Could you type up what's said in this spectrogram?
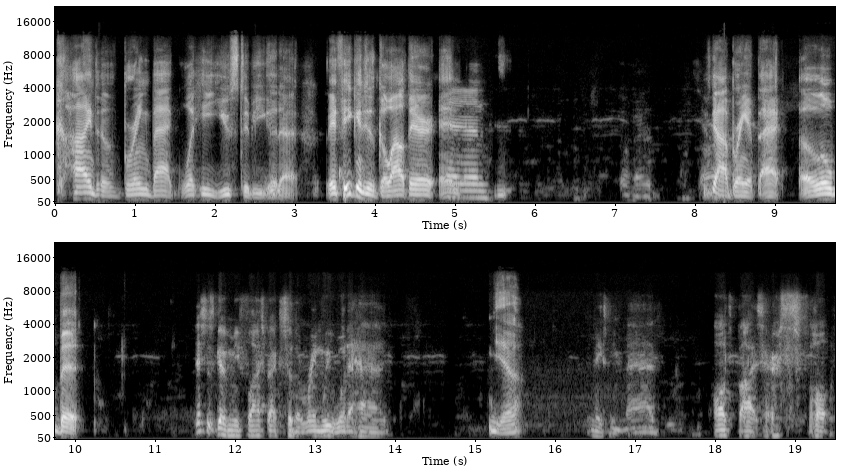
kind of bring back what he used to be good at. If he can just go out there and And Go ahead. He's Sorry. gotta bring it back a little bit. This is giving me flashbacks to the ring we would have had. Yeah. It makes me mad. All it's Tobias Harris's fault.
